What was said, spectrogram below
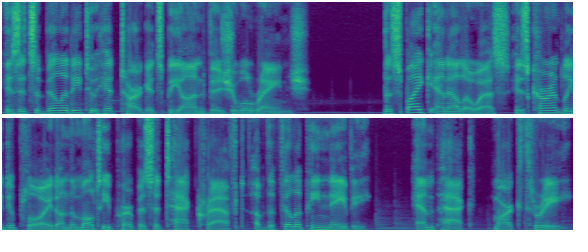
is its ability to hit targets beyond visual range. The Spike NLOS is currently deployed on the multi-purpose attack craft of the Philippine Navy, MPAC Mark III,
